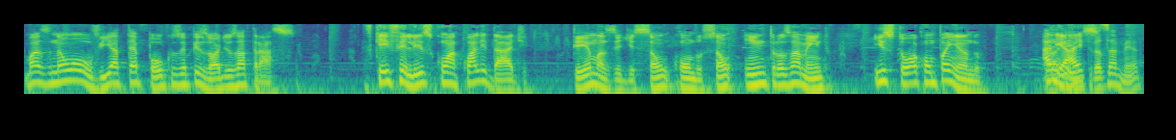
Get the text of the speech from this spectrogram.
mas não ouvi até poucos episódios atrás. Fiquei feliz com a qualidade, temas, edição, condução e entrosamento e estou acompanhando. Olha Aliás, entrosamento.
